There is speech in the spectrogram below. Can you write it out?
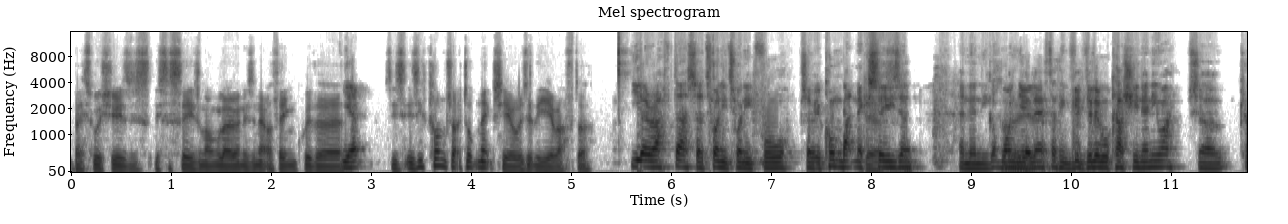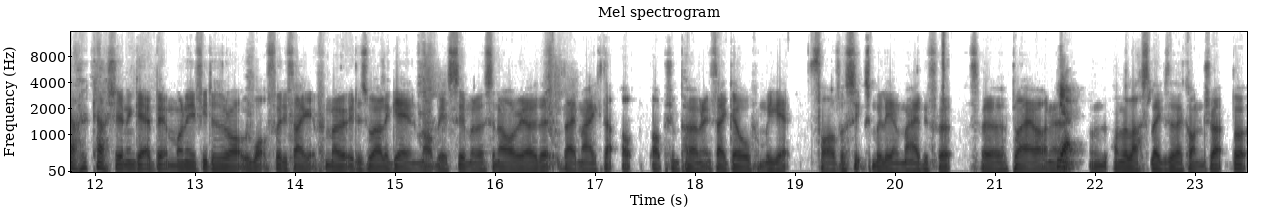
best wishes. It's, it's a season long loan, isn't it? I think with a yeah. Is, is his contract up next year or is it the year after? Year after, so 2024. So he'll come back next yes. season, and then you got so, one year left. I think Villa will cash in anyway. So cash in and get a bit of money if he does all right with Watford. If they get promoted as well, again, might be a similar scenario that they make that op- option permanent if they go up and we get five or six million maybe for for a player on, a, yeah. on, on the last legs of their contract. But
